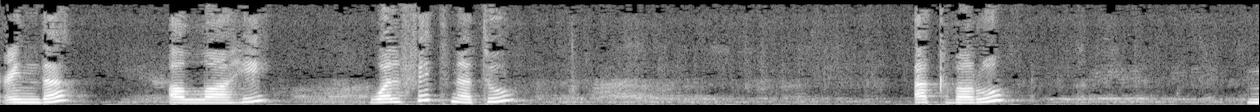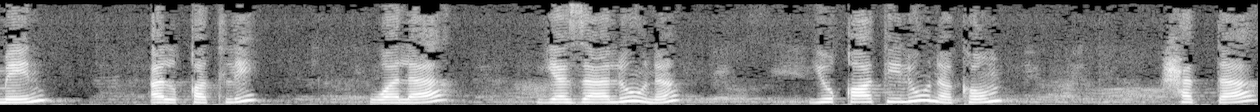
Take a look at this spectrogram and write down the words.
عند الله والفتنة أكبر من القتل ولا يزالون يقاتلونكم حتى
